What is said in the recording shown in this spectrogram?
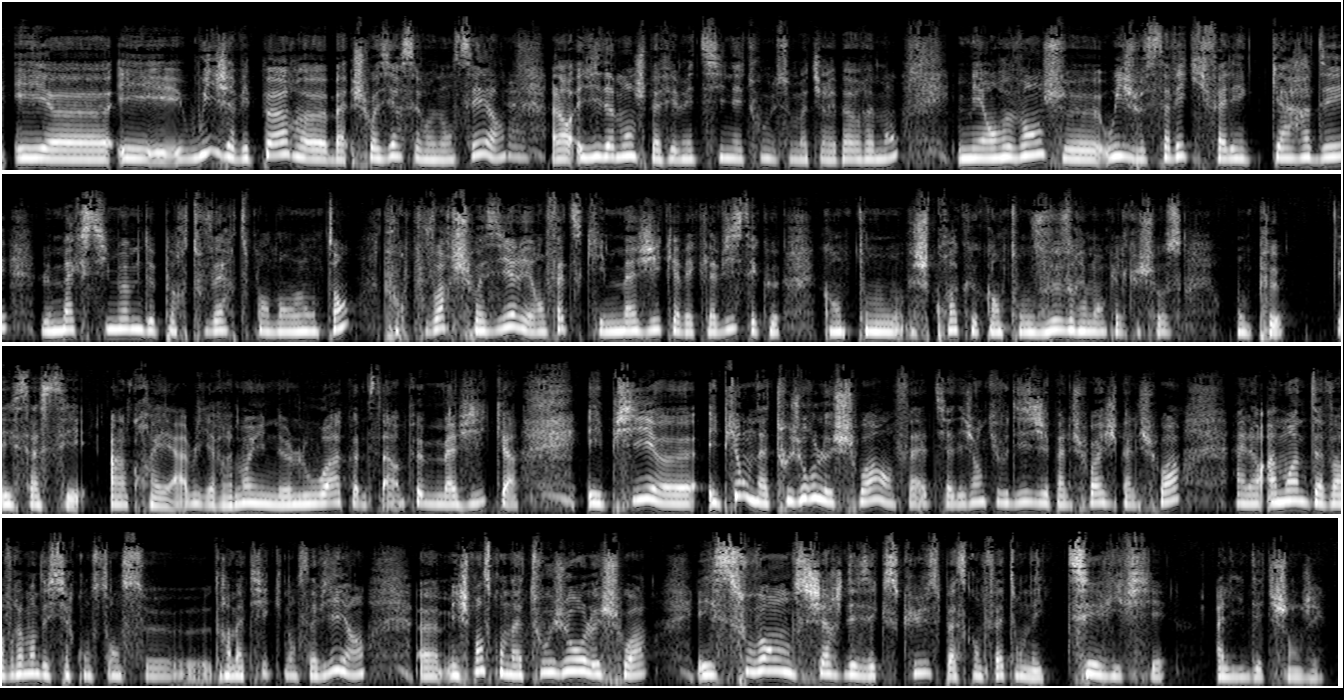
et, euh, et oui, j'avais peur. Euh, bah, choisir, c'est renoncer. Hein. Alors évidemment, je n'ai pas fait médecine et tout, mais ça m'attirait pas vraiment. Mais en revanche, euh, oui, je savais qu'il fallait garder le maximum de portes ouvertes pendant longtemps pour pouvoir choisir. Et en fait, ce qui est magique avec la vie, c'est que quand on, je crois que quand on veut vraiment quelque chose, on peut. Et ça, c'est incroyable. Il y a vraiment une loi comme ça, un peu magique. Et puis, euh, et puis, on a toujours le choix en fait. Il y a des gens qui vous disent j'ai pas le choix, j'ai pas le choix. Alors, à moins d'avoir vraiment des circonstances euh, dramatiques dans sa vie, hein, euh, mais je pense qu'on a toujours le choix. Et souvent, on cherche des excuses parce qu'en fait, on est terrifié à l'idée de changer.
